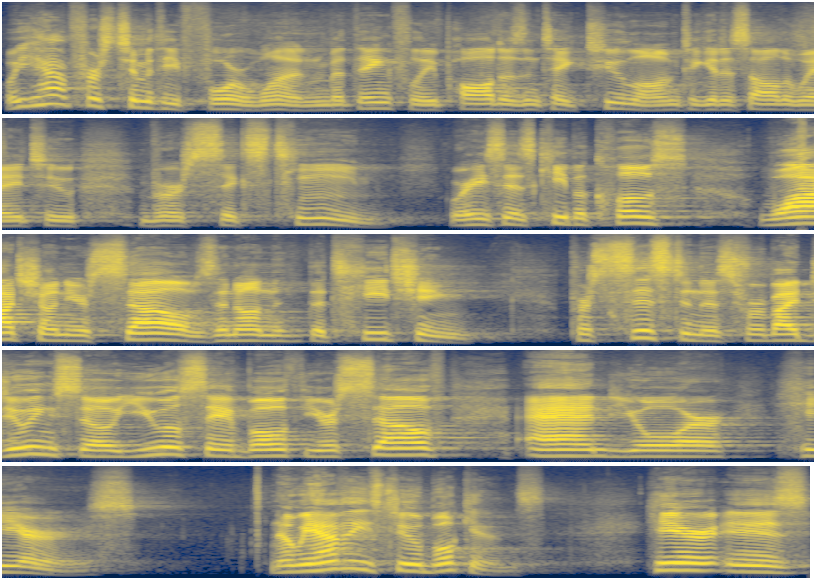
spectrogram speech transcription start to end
Well, you have 1 Timothy 4 1, but thankfully, Paul doesn't take too long to get us all the way to verse 16, where he says, Keep a close watch on yourselves and on the teaching. Persist in this, for by doing so, you will save both yourself and your hearers. Now, we have these two bookends. Here is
